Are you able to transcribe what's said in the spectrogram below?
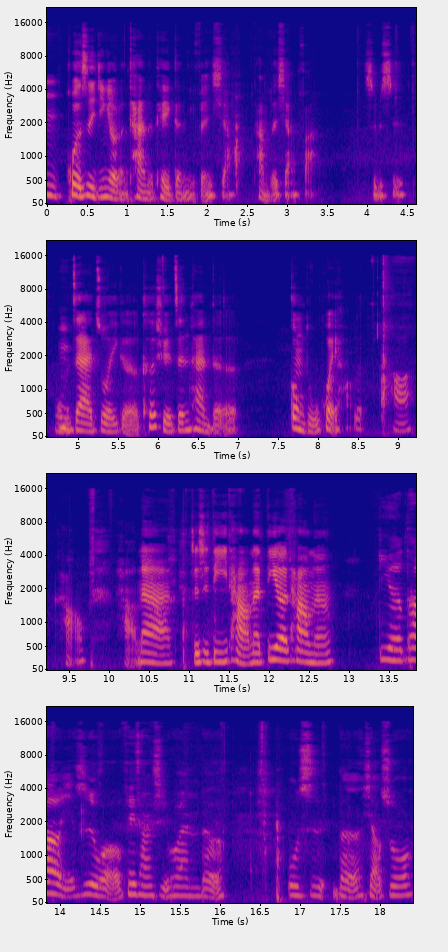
嗯，或者是已经有人看了，可以跟你分享他们的想法，是不是？我们再来做一个科学侦探的共读会好了。好啊，好，好，那这是第一套，那第二套呢？第二套也是我非常喜欢的。故事的小说，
